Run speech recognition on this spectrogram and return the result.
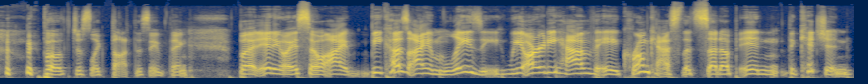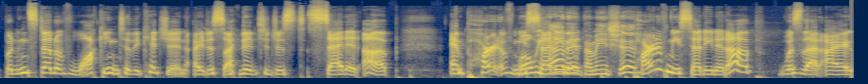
we both just like thought the same thing but anyway so i because i am lazy we already have a chromecast that's set up in the kitchen but instead of walking to the kitchen i decided to just set it up and part of me Well, we setting it, it. I mean, shit. part of me setting it up was that i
